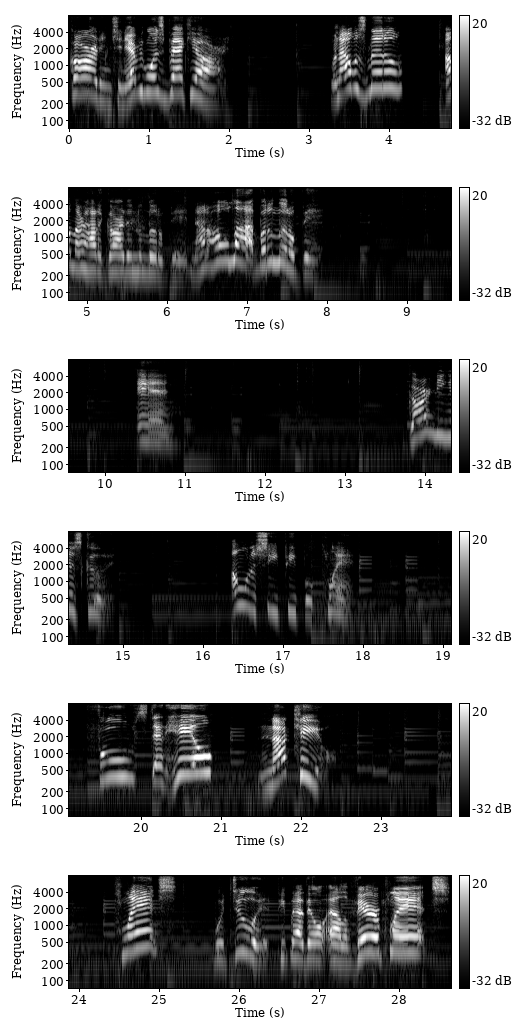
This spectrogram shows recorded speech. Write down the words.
gardens in everyone's backyard. When I was little, I learned how to garden a little bit. Not a whole lot, but a little bit. And gardening is good. I want to see people plant foods that heal, not kill. Plants would do it. People have their own aloe vera plants.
